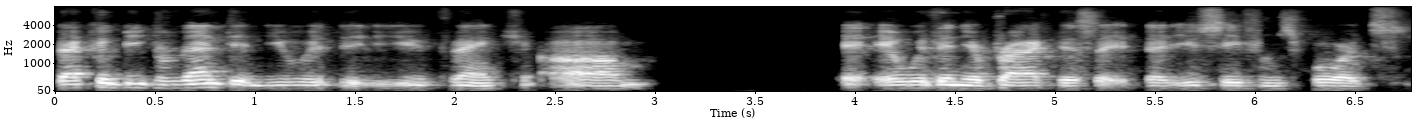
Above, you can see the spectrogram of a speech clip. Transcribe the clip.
that could be prevented? You would you think? Um, it, within your practice that, that you see from sports?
